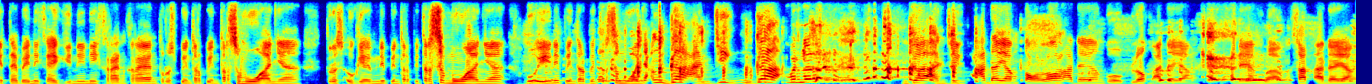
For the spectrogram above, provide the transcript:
ITB ini kayak gini nih keren-keren terus pinter-pinter semuanya terus UGM ini pinter-pinter semuanya UI ini pinter-pinter semuanya. Enggak anjing enggak. Bener. Enggak anjing. Ada yang tolol ada yang goblok ada yang ada yang bangsat ada yang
